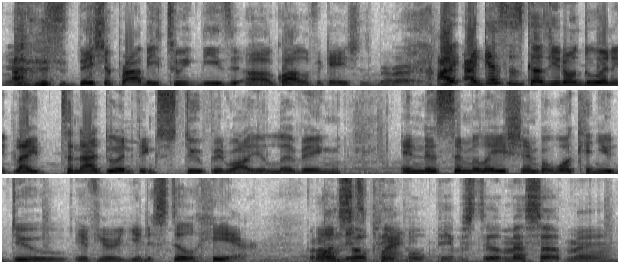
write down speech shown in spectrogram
they should probably tweak these uh, qualifications, bro. Right. I, I guess it's because you don't do any like to not do anything stupid while you're living in this simulation. But what can you do if you're you're still here But on also, this planet? people people still mess up, man.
